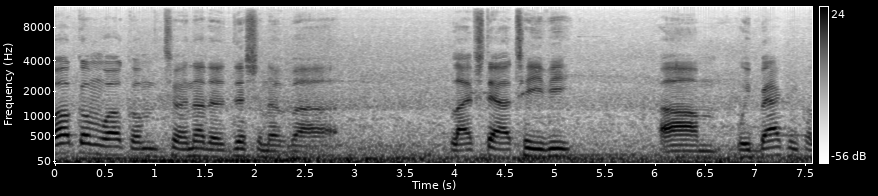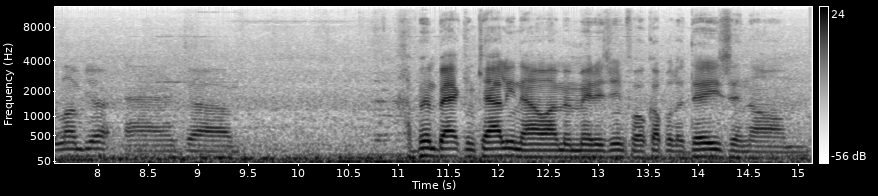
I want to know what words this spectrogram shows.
Welcome, welcome to another edition of uh, Lifestyle TV. Um, we back in Colombia, and um, I've been back in Cali. Now I'm in Medellin for a couple of days, and um,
